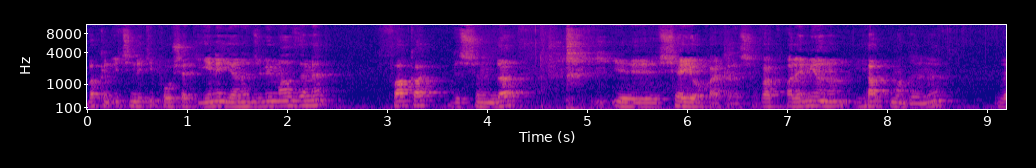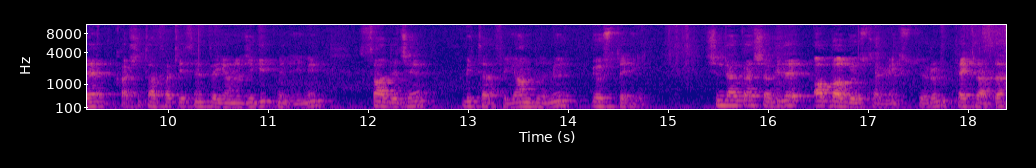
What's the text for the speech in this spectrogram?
bakın içindeki poşet yine yanıcı bir malzeme fakat dışında e, şey yok arkadaşlar bak alüminyonun yakmadığını ve karşı tarafa kesinlikle yanıcı gitmediğini sadece bir tarafı yandığını gösteriyor. Şimdi arkadaşlar bir de abba göstermek istiyorum. Tekrar da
